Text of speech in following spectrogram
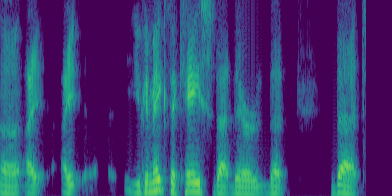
uh i i you can make the case that there that that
